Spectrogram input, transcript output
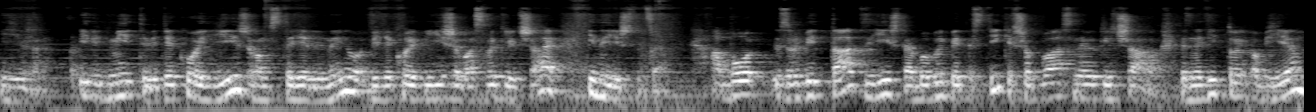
їжа. І відмітьте, від якої їжі вам стає ліниво, від якої їжі вас виключає, і не їжте це. Або зробіть так, з'їжте або випийте стільки, щоб вас не виключало. Знайдіть той об'єм,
